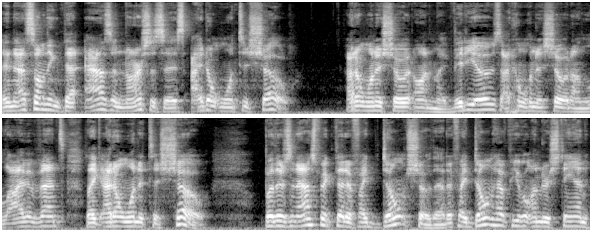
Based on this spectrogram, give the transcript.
And that's something that as a narcissist, I don't want to show. I don't want to show it on my videos. I don't want to show it on live events. Like, I don't want it to show. But there's an aspect that if I don't show that, if I don't have people understand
